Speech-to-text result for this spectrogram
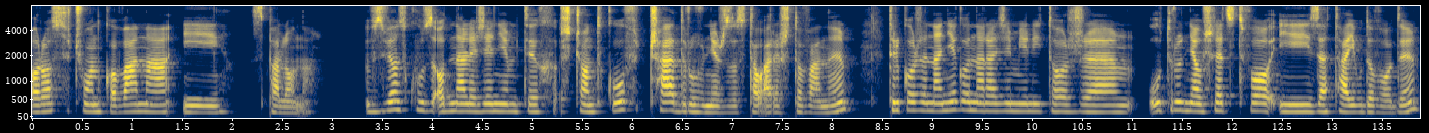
rozczłonkowana i spalona. W związku z odnalezieniem tych szczątków, Chad również został aresztowany, tylko że na niego na razie mieli to, że utrudniał śledztwo i zataił dowody.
